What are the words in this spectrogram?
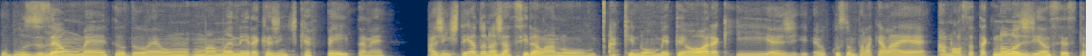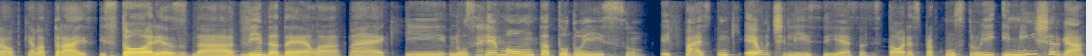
O Búzios Sim. é um método, é um, uma maneira que a gente quer feita, né? A gente tem a dona Jacira lá no, aqui no Meteora, que eu costumo falar que ela é a nossa tecnologia ancestral, porque ela traz histórias da vida dela, né, que nos remonta tudo isso e faz com que eu utilize essas histórias para construir e me enxergar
